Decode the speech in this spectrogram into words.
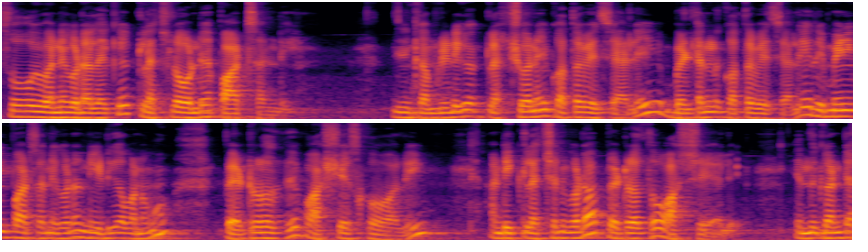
సో ఇవన్నీ కూడా లైక్ క్లచ్లో ఉండే పార్ట్స్ అండి. దీన్ని కంప్లీట్గా క్లచ్ అనేవి కొత్త వేసేయాలి బెల్ట్ అనేది కొత్త వేసేయాలి. రిమైనింగ్ పార్ట్స్ అన్నీ కూడా నీట్గా మనము పెట్రోల్ అయితే వాష్ చేసుకోవాలి. అండ్ ఈ క్లచ్ని కూడా పెట్రోల్తో వాష్ చేయాలి. ఎందుకంటే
